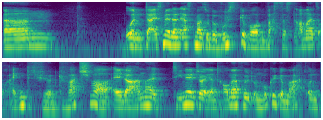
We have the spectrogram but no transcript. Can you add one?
Ähm, und da ist mir dann erstmal so bewusst geworden, was das damals auch eigentlich für ein Quatsch war. Ey, da haben halt Teenager ihren Traum erfüllt und Mucke gemacht und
